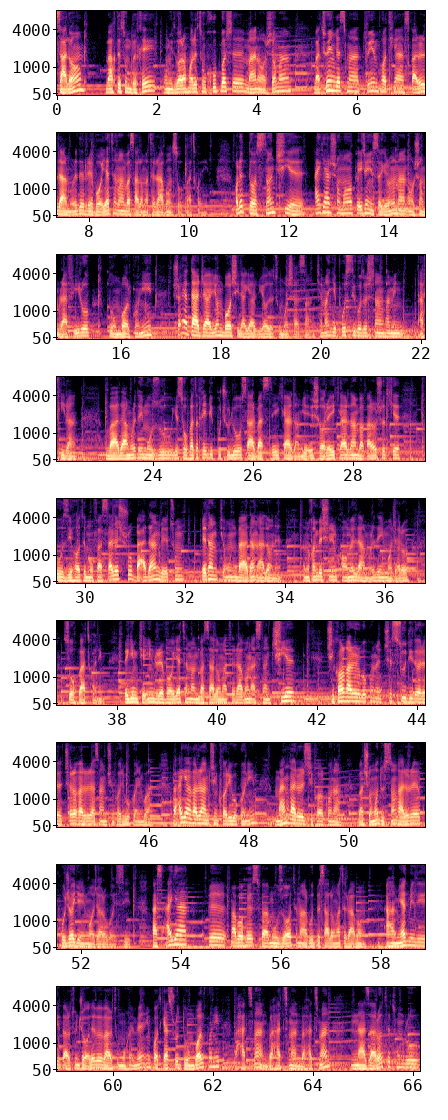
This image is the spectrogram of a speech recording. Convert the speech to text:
سلام وقتتون بخیر. امیدوارم حالتون خوب باشه. من آرشامم و توی این قسمت توی این پادکست قرار در مورد روایت من و سلامت روان صحبت کنیم. حالا داستان چیه؟ اگر شما پیج اینستاگرام من آرشام رفی رو دنبال کنید شاید در جریان باشید اگر یادتون باشه هستن که من یه پستی گذاشتم همین اخیرا. و در مورد این موضوع یه صحبت خیلی کوچولو و سربسته ای کردم یه اشاره ای کردم و قرار شد که توضیحات مفصلش رو بعدا بهتون بدم که اون بعدا الانه. و می‌خوایم بشینیم کامل در مورد این ماجرا صحبت کنیم. بگیم که این روایت من و سلامت روان اصلا چیه؟ چیکار قراره بکنه؟ چه سودی داره؟ چرا قراره اصلا همچین کاری بکنیم با هم؟ و اگر قراره همچین کاری بکنیم من قراره چیکار کنم؟ و شما دوستان قراره کجای این ماجرا وایسید؟ پس اگر به مباحث و موضوعات مربوط به سلامت روان اهمیت می‌دید براتون جالبه براتون مهمه این پادکست رو دنبال کنید و حتما و حتما و حتما نظراتتون رو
